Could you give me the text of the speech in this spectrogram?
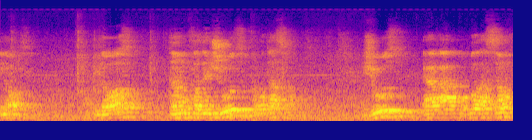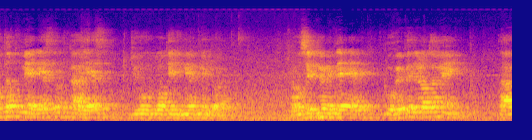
em nós. E nós estamos fazendo jus à votação. Jus a população tanto merece, tanto carece de um, de um atendimento melhor. Para você ter uma ideia, o governo federal também está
